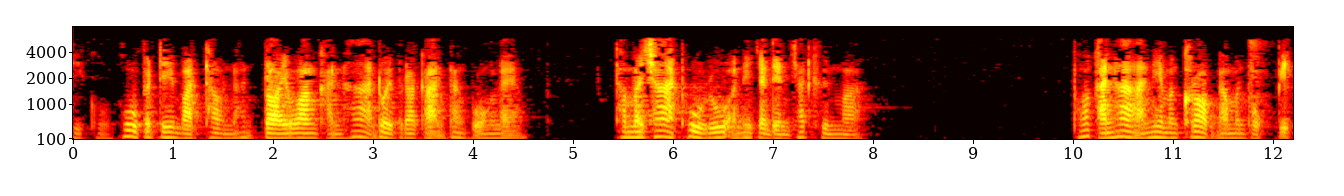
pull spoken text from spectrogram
ติโกผู้ปฏิบัติเท่านั้น ปล่อยวางขันห้าด้วยประการทั้งปวงแล้ว ธรรมชาติผู้รู้อันนี้จะเด่นชัดขึ้นมา เพราะขันห้าอันนี้มันครอบงำมันปกปิด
